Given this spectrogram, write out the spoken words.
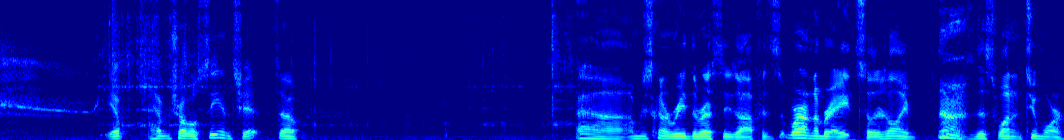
yep, having trouble seeing shit. So, uh, I'm just gonna read the rest of these off. It's, we're on number eight, so there's only this one and two more.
